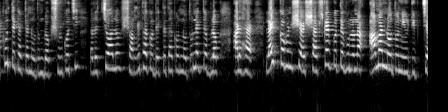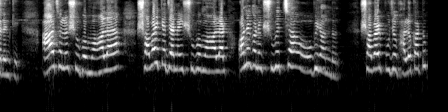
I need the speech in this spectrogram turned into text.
এখন থেকে একটা নতুন ব্লগ শুরু করছি। তাহলে চলো সঙ্গে থাকো, দেখতে থাকো নতুন একটা ব্লগ আর হ্যাঁ লাইক কমেন্ট শেয়ার সাবস্ক্রাইব করতে ভুলো না আমার নতুন ইউটিউব চ্যানেলকে আজ হলো শুভ মহালয়া। সবাইকে জানাই শুভ মহালয়ার অনেক অনেক শুভেচ্ছা ও অভিনন্দন। সবার পুজো ভালো কাটুক,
